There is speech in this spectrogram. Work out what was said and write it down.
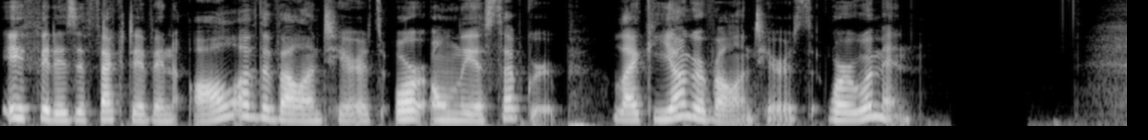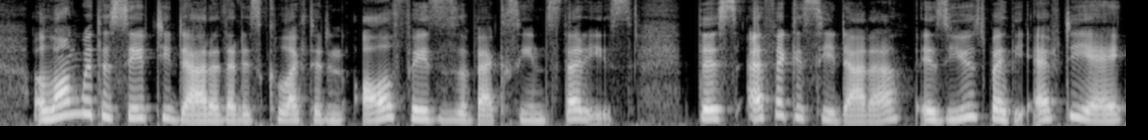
if it is effective in all of the volunteers or only a subgroup, like younger volunteers or women. Along with the safety data that is collected in all phases of vaccine studies, this efficacy data is used by the FDA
